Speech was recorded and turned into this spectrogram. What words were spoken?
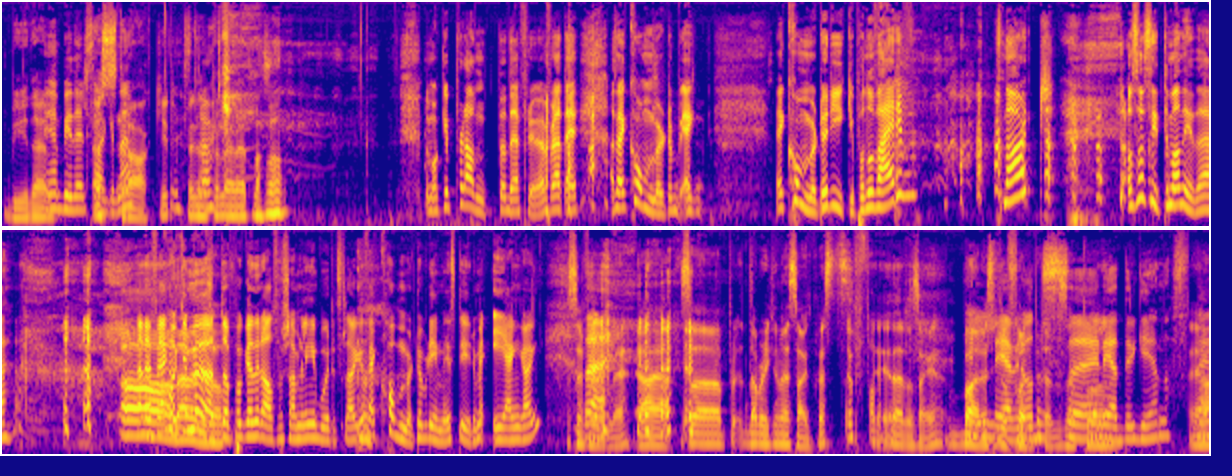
Bydel Ja, bydel Sagene. Østeraker, for eksempel, eller et eller annet sånt. Du må ikke plante det frøet, for jeg, altså jeg kommer til å jeg, kommer til å ryke på noe verv snart. Og så sitter man i det. Det er derfor jeg kan ikke møte opp på generalforsamling i borettslaget, for jeg kommer til å bli med i styret med en gang. Selvfølgelig. Ja, ja. Så da blir det ikke noe mer Sidequest i denne saken. Bare sitte og forberede seg på Elevrådsledergen, ass. Det Ja,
